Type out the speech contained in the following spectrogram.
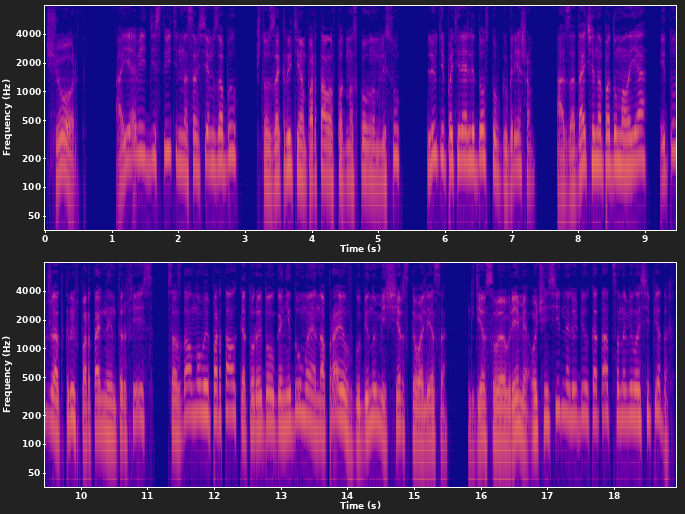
Черт! А я ведь действительно совсем забыл, что с закрытием портала в подмосковном лесу люди потеряли доступ к брешам. А задаченно подумал я, и тут же, открыв портальный интерфейс, создал новый портал, который, долго не думая, направил в глубину Мещерского леса, где в свое время очень сильно любил кататься на велосипедах.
